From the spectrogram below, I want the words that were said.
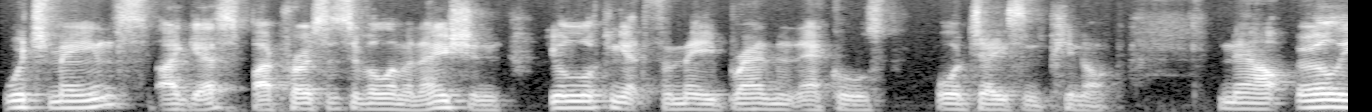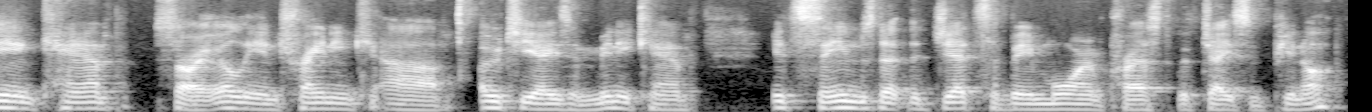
which means, I guess, by process of elimination, you're looking at for me Brandon Echols or Jason Pinnock. Now, early in camp, sorry, early in training, uh, OTAs and minicamp, it seems that the Jets have been more impressed with Jason Pinnock.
